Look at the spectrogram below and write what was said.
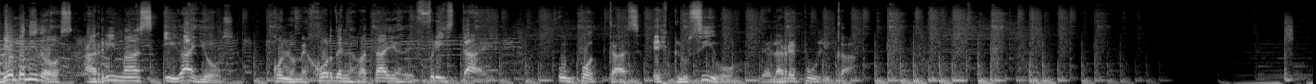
Bienvenidos a Rimas y Gallos, con lo mejor de las batallas de freestyle, un podcast exclusivo de la República.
